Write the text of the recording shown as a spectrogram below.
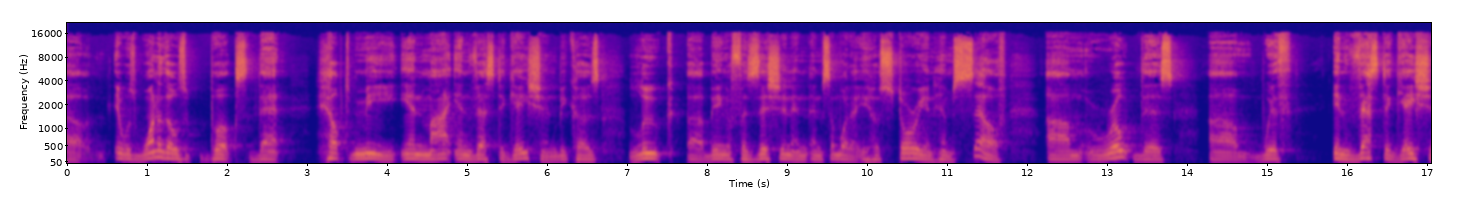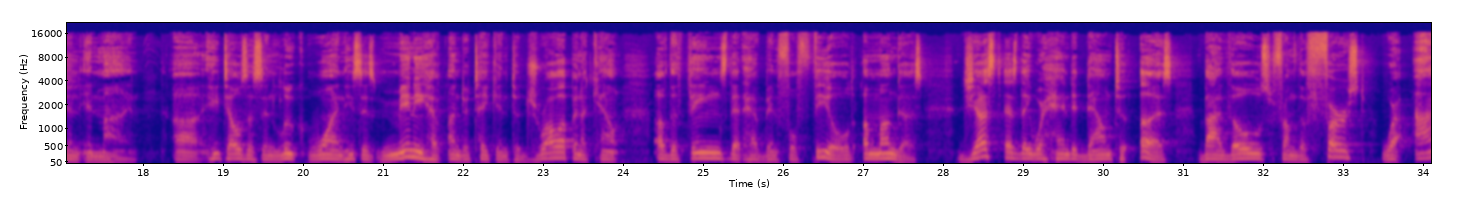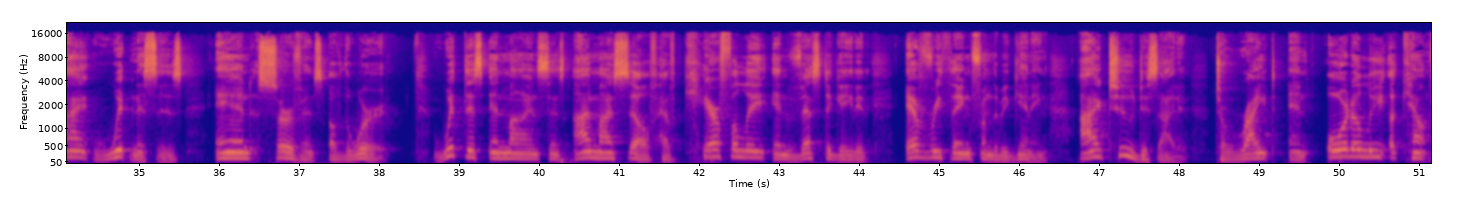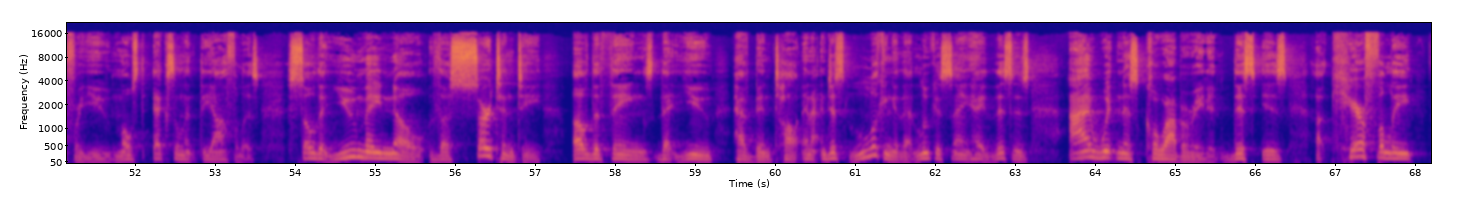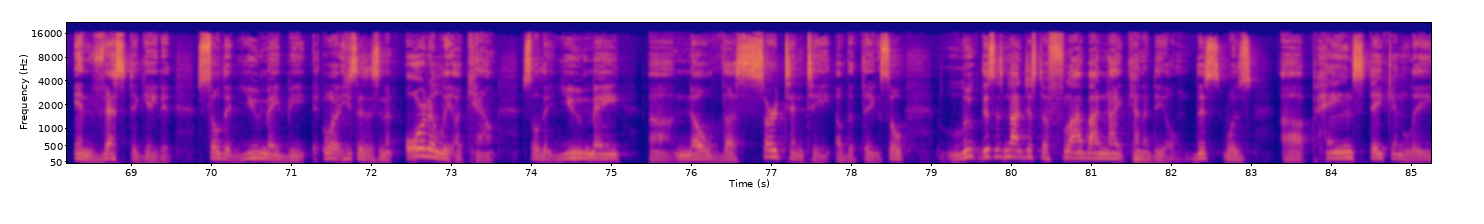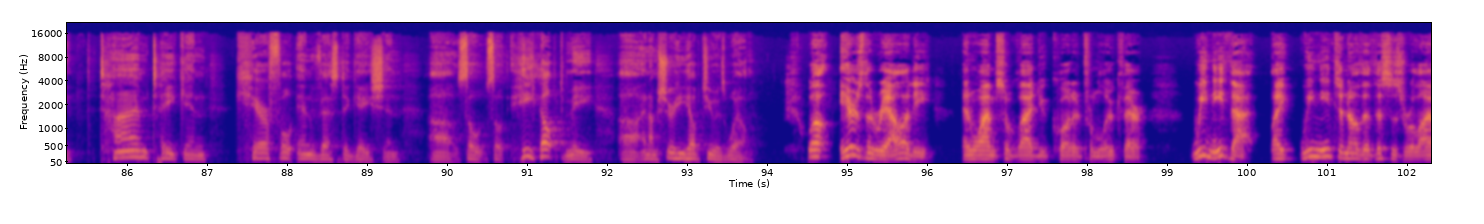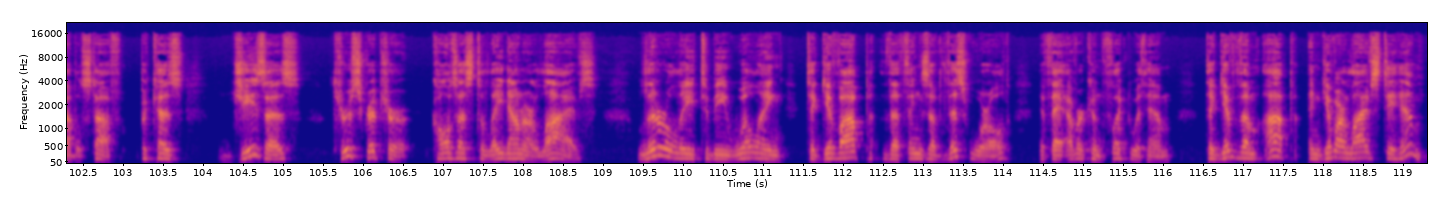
it was one of those books that helped me in my investigation because Luke, uh, being a physician and, and somewhat a historian himself, um, wrote this um, with investigation in mind. Uh, he tells us in Luke 1, he says, Many have undertaken to draw up an account of the things that have been fulfilled among us, just as they were handed down to us by those from the first were eyewitnesses and servants of the word. With this in mind, since I myself have carefully investigated everything from the beginning, I too decided to write an orderly account for you, most excellent Theophilus, so that you may know the certainty of the things that you have been taught. And just looking at that, Luke is saying, hey, this is eyewitness corroborated. This is uh, carefully investigated so that you may be, well, he says it's in an orderly account so that you may uh, know the certainty of the thing. So, Luke, this is not just a fly by night kind of deal. This was uh, painstakingly, time taken, careful investigation. Uh, so, so he helped me uh, and I'm sure he helped you as well. Well, here's the reality, and why I'm so glad you quoted from Luke there. We need that. Like, we need to know that this is reliable stuff because Jesus, through scripture, calls us to lay down our lives, literally to be willing to give up the things of this world if they ever conflict with him, to give them up and give our lives to him.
